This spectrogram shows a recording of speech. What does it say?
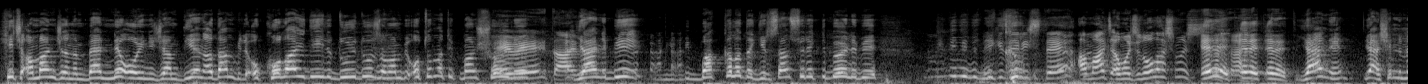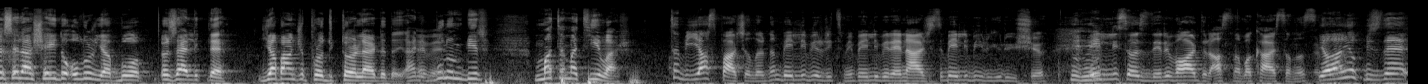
hiç aman canım ben ne oynayacağım diyen adam bile o kolay değil duyduğu zaman bir otomatikman şöyle Evet, aynen. yani bir, bir bakkala da girsen sürekli böyle bir bir, bir, bir, Ne bir güzel işte. Amaç amacına ulaşmış. Evet, evet, evet. Yani ya şimdi mesela şeyde olur ya bu özellikle yabancı prodüktörlerde de yani Evet. bunun bir matematiği var. Tabii yaz parçalarının belli bir ritmi, belli bir enerjisi, belli bir yürüyüşü, belli sözleri vardır aslına bakarsanız. Yalan yok biz de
